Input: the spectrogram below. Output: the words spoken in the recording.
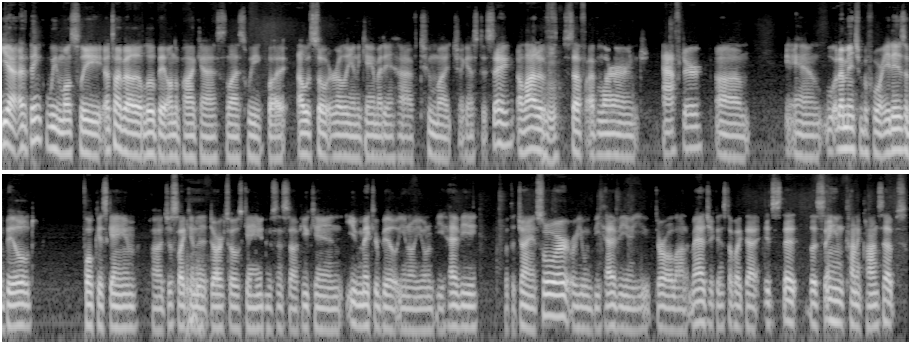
yeah, I think we mostly I talked about it a little bit on the podcast last week, but I was so early in the game I didn't have too much, I guess, to say. A lot of Mhm. stuff I've learned after. Um, and what I mentioned before, it is a build focus game. Uh, just like in the Dark Souls games and stuff, you can you make your build. You know, you want to be heavy with a giant sword, or you want to be heavy and you throw a lot of magic and stuff like that. It's the the same kind of concepts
